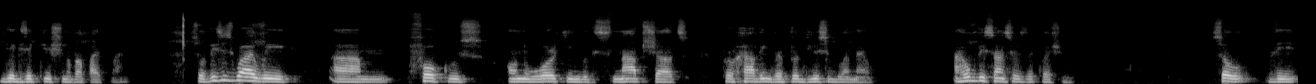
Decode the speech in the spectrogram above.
the execution of a pipeline. So this is why we um, focus on working with snapshots for having reproducible ML. I hope this answers the question. So the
